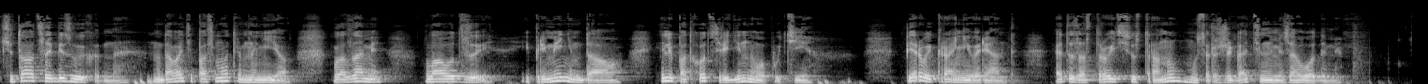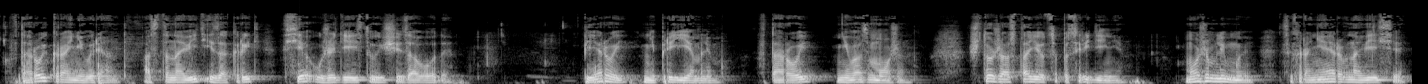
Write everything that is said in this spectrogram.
Ситуация безвыходная, но давайте посмотрим на нее глазами Лао Цзы и применим Дао или подход срединного пути. Первый крайний вариант – это застроить всю страну мусоросжигательными заводами. Второй крайний вариант – остановить и закрыть все уже действующие заводы. Первый неприемлем, второй невозможен. Что же остается посередине? Можем ли мы, сохраняя равновесие,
